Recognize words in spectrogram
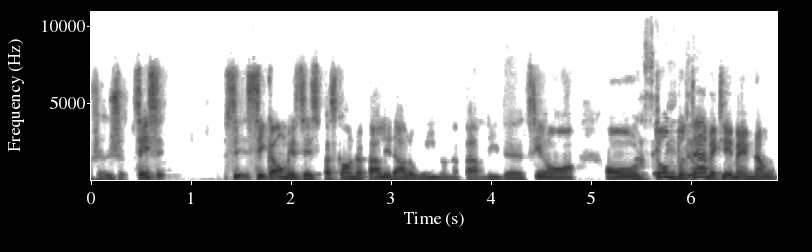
Je- je- c'est- c'est c'est con, mais c'est parce qu'on a parlé d'Halloween, on a parlé de. Tu sais, on, on Ah, tourne tout le temps avec les mêmes noms.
